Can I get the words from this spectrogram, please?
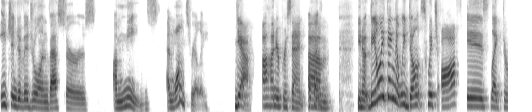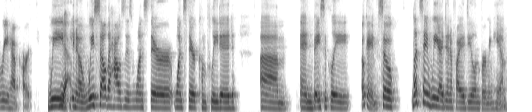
each individual investor's um, needs and wants, really. Yeah, a hundred percent. Um, you know, the only thing that we don't switch off is like the rehab part we yeah. you know we sell the houses once they're once they're completed. Um, and basically okay so let's say we identify a deal in birmingham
